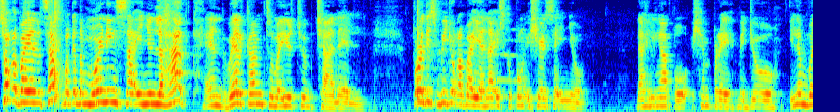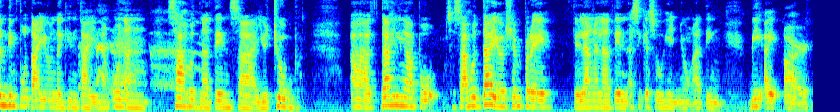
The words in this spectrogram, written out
So kabayan, what's up? Magandang morning sa inyong lahat and welcome to my YouTube channel. For this video kabayan, nais ko pong i-share sa inyo. Dahil nga po, syempre, medyo ilang buwan din po tayo naghintay ng unang sahod natin sa YouTube. At dahil nga po, sa sahod tayo, syempre, kailangan natin asikasuhin yung ating BIR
